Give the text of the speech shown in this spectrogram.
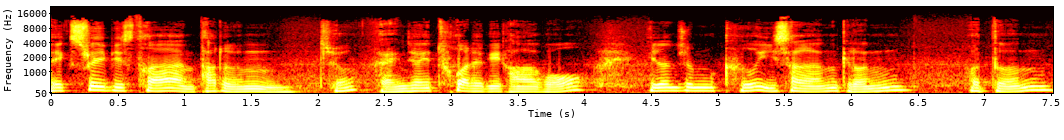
엑스레이 비슷한 다른 죠 굉장히 투과력이 강하고 이런 좀 그 이상한 그런 어떤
